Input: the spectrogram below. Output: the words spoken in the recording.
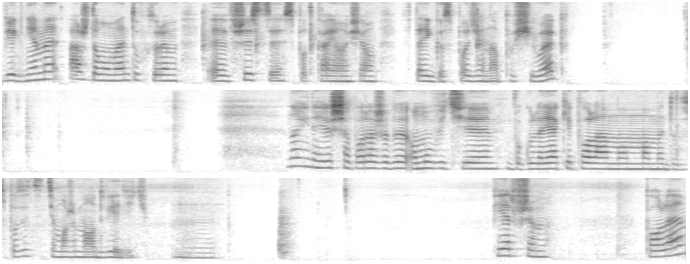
biegniemy, aż do momentu, w którym e, wszyscy spotkają się tej gospodzie na posiłek. No i najwyższa pora, żeby omówić e, w ogóle, jakie pola mam, mamy do dyspozycji, co możemy odwiedzić. Mm. Pierwszym polem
